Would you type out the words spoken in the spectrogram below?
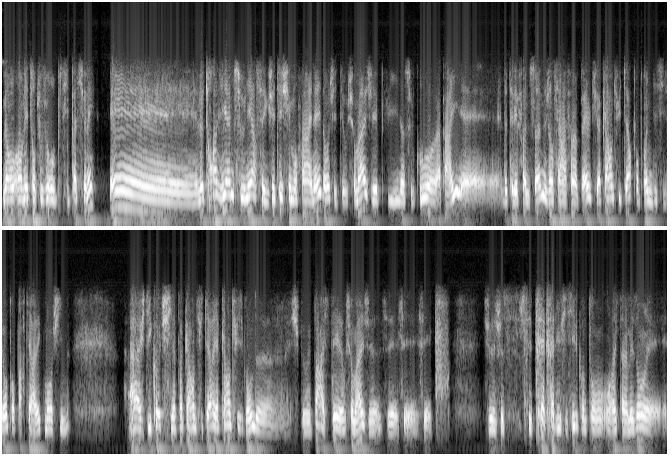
mais en, en étant toujours aussi passionné. Et le troisième souvenir, c'est que j'étais chez mon frère aîné, donc j'étais au chômage, et puis d'un seul coup, à Paris, le téléphone sonne, Jean-Séraphin appelle, tu as 48 heures pour prendre une décision pour partir avec moi en Chine. Ah, je dis coach, il n'y a pas 48 heures, il y a 48 secondes, euh, je peux même pas rester au chômage, euh, c'est, très très difficile quand on, reste à la maison et,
